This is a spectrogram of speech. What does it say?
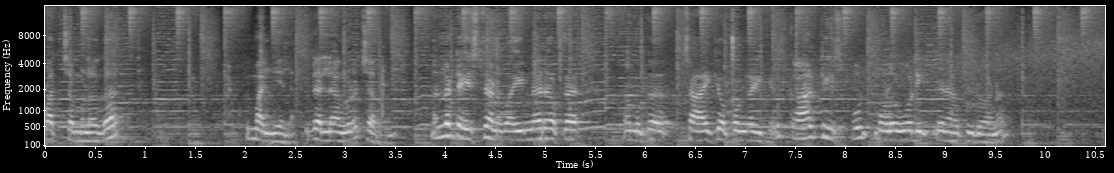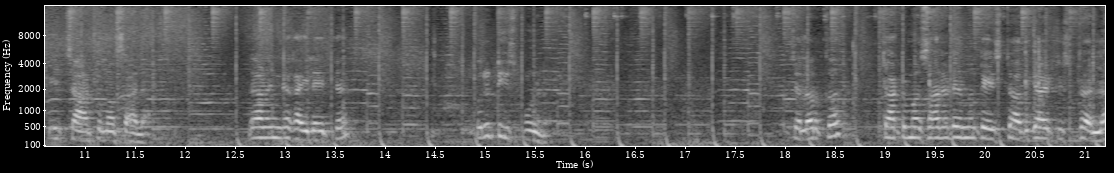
പച്ചമുളക് മല്ലിയില ഇതെല്ലാം കൂടെ ചേർക്കണം. നല്ല ടേസ്റ്റാണ് വൈകുന്നേരമൊക്കെ നമുക്ക് ചായക്കൊപ്പം കഴിക്കാൻ കാൽ ടീസ്പൂൺ മുളക് പൊടി ഇതിനകത്ത് ഇടുവാണ്. ഈ ചാട്ട് മസാല. ഇതാണ് എന്റെ ഹൈലൈറ്റ് ഒരു ടീസ്പൂൺ ഇടും. ചിലർക്ക് ചാട്ട് മസാലയുടെ ഒന്നും ടേസ്റ്റ് അധികമായിട്ട് ഇഷ്ടമല്ല.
